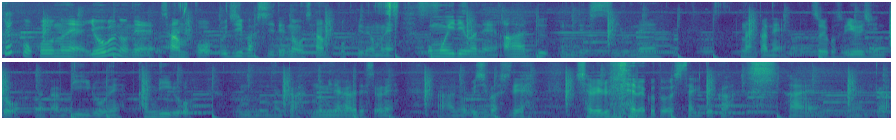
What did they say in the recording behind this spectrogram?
結構このね夜のね散歩宇治橋での散歩っていうのもね思い入れはねあるんですよね。なんかねそれこそ友人となんかビールをね缶ビールを、うん、なんか飲みながらですよね。あの宇治橋で喋るみたいなことをしたりとか。はい。なんか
